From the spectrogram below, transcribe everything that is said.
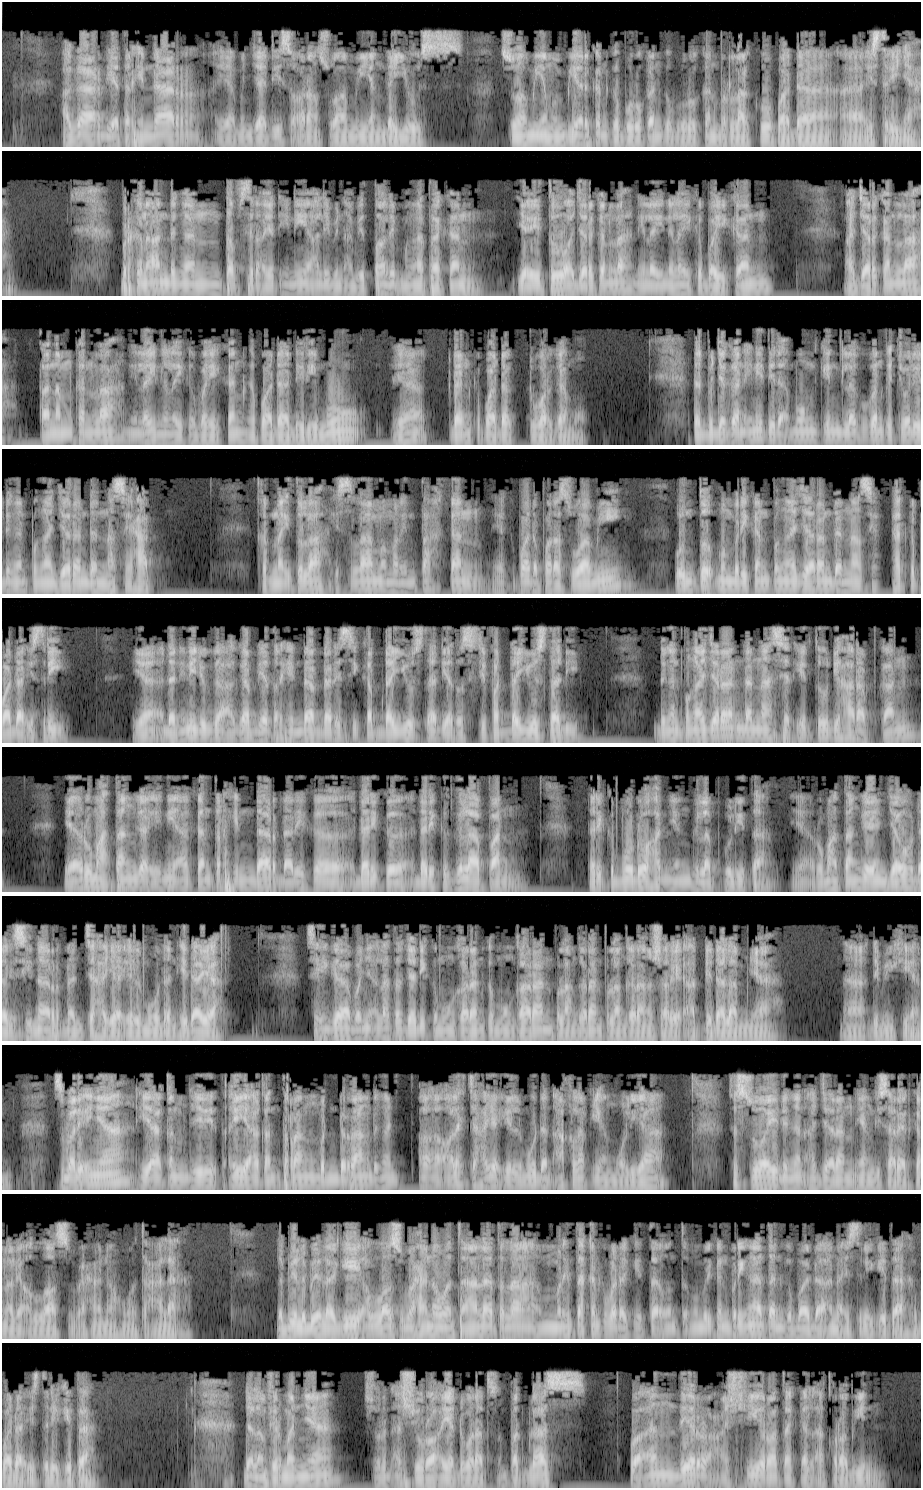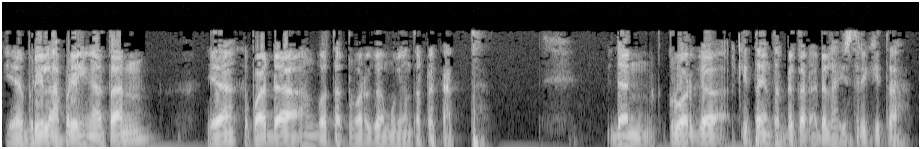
Agar dia terhindar ya menjadi seorang suami yang dayus, suami yang membiarkan keburukan-keburukan berlaku pada uh, istrinya. Berkenaan dengan tafsir ayat ini, Ali bin Abi Thalib mengatakan, yaitu ajarkanlah nilai-nilai kebaikan, ajarkanlah, tanamkanlah nilai-nilai kebaikan kepada dirimu, ya, dan kepada keluargamu. Dan penjagaan ini tidak mungkin dilakukan kecuali dengan pengajaran dan nasihat. Karena itulah Islam memerintahkan ya kepada para suami untuk memberikan pengajaran dan nasihat kepada istri ya dan ini juga agar dia terhindar dari sikap dayus tadi atau sifat dayus tadi dengan pengajaran dan nasihat itu diharapkan ya rumah tangga ini akan terhindar dari ke dari ke dari kegelapan dari kebodohan yang gelap gulita ya rumah tangga yang jauh dari sinar dan cahaya ilmu dan hidayah sehingga banyaklah terjadi kemungkaran-kemungkaran pelanggaran-pelanggaran syariat di dalamnya Nah, demikian. Sebaliknya, ia akan menjadi ia akan terang benderang dengan uh, oleh cahaya ilmu dan akhlak yang mulia sesuai dengan ajaran yang disyariatkan oleh Allah Subhanahu wa taala. Lebih-lebih lagi Allah Subhanahu wa taala telah memerintahkan kepada kita untuk memberikan peringatan kepada anak istri kita, kepada istri kita. Dalam firman-Nya surat Asy-Syura ayat 214, "Wa anzir 'ashiratakal aqrabin." ya berilah peringatan ya kepada anggota keluargamu yang terdekat. Dan keluarga kita yang terdekat adalah istri kita.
